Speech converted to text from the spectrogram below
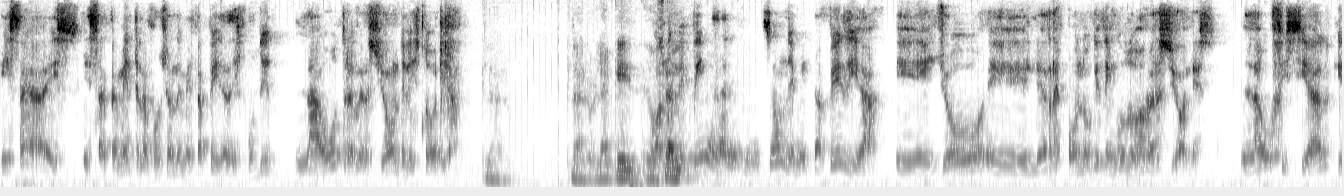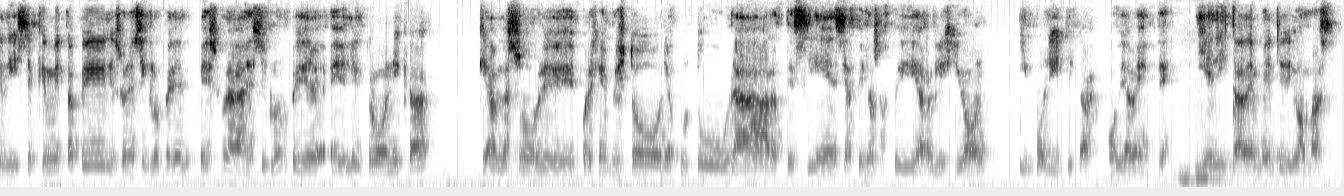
esa es exactamente la función de Metapedia, difundir la otra versión de la historia. Claro. Claro, la que. O Cuando sea, me piden la definición de Metapedia, eh, yo eh, le respondo que tengo dos versiones. La oficial que dice que Metapedia es una enciclopedia, es una enciclopedia electrónica que habla sobre, por ejemplo, historia, cultura, arte, ciencia, filosofía, religión y política, obviamente, y editada en 20 idiomas.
